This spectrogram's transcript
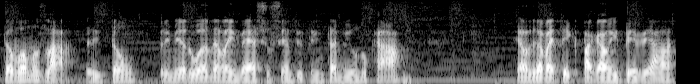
Então vamos lá. Então, primeiro ano ela investe os 130 mil no carro, ela já vai ter que pagar um IPVA,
